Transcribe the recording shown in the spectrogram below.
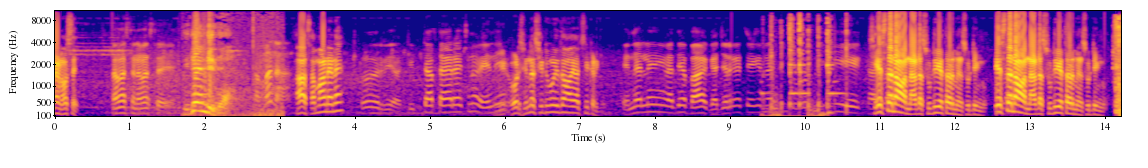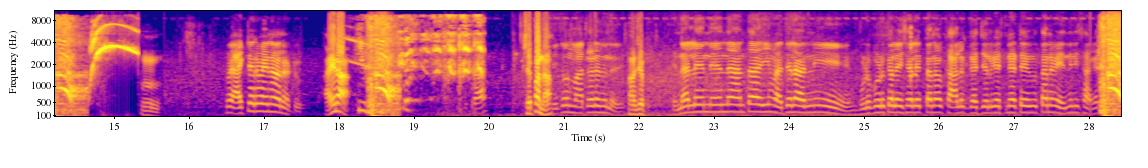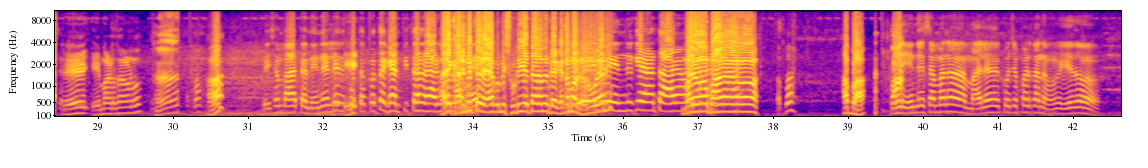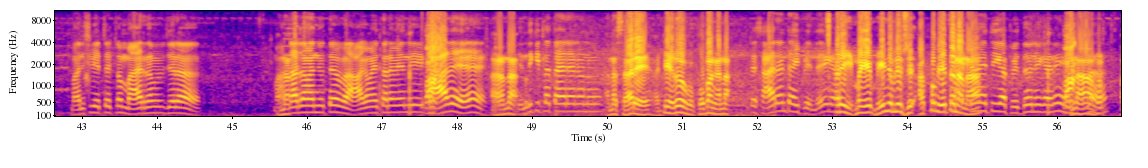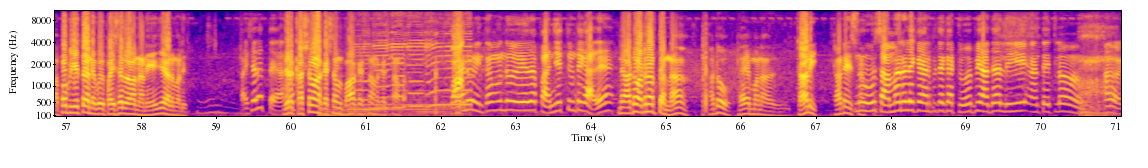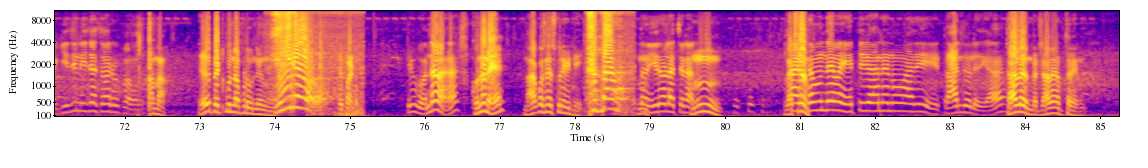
అన్నా నమస్తే. నమస్తే నమస్తే. ఇదేంది ఆ, సమానేనే. ఓ రి- టిప్ టాప్ తయారొచ్చినావు ఏంది? ఒకటి చిన్న సిటీ ఇద్దాం వచ్చి ఇక్కడికి. ఎన్నెళ్ళే ఈ మధ్య బాగా గజ్జలు కట్టి చేస్తున్నాం అన్న అట్ట షూట్ చేస్తారు మేము షూటింగ్. చేస్తున్నాం అన్న అట్ట షూట్ చేస్తారు మేము షూటింగ్. నువ్వు యాక్టర్ అయినా అన్నట్టు. అయినా? చెప్పన్నా? నీతో మాట్లాడేది ఉన్నది. ఆ, చెప్పు. ఎన్నెళ్ళు ఏంది ఏంది అంతా? ఈ మధ్యలో అన్ని బుడ బుడకలు వేసాలు ఎత్తాను కాలు గజ్జలు కట్టినట్టే ఎగుతాను ఏంది నీ సంగతి? ఏ ఏం ఆడుతున్నావు నువ్వు? ఆ? వేషం బాగా ఎన్నెళ్ళు కొత్త కొత్త కనిపిస్తుంది అరే కనిపిస్తుంది కానీ ఎందుకే అంత ఆగం మరి బాగా అబ్బా. అబ్బా. ఏ, చేస్తామన్నా మళ్ళీ కొంచెం పడతాను. ఏదో మనిషి ఎట్లా మారినాము జర? మాట్లాడదామని చూస్తే ఆగమైతానమేంది కాదే. అన్న. ఎందుకు ఇట్లా తయారైనావు నువ్వు? అన్న సరే. అంటే ఏదో కోపంగా అన్న. అంటే సార్ అంటే అయిపోయింది ఇక? అరే మే- ఏం చెప్పలేదు అప్ప చేస్తానన్నా ఇక పెద్దోని కానీ అన్న అప్ప చేస్తాను కొద్ది పైసలు రావన్నా ఏం చేయాలి మరి? పైసలు వస్తాయా? కష్టం అన్న కష్టం బాగా కష్టం అన్న కష్టం. నువ్వు ఇంతకుముందు ఏదో పని చేస్తుంటే కాదే? నేను ఆటో ఆటో నడుపుతానా ఆటో టై మన టాలీ టాటా నువ్వు సామాన్యులకి అనిపితే టోపీ అదాలి అంత ఇట్లా ఇది నిజ స్వరూపం. అన్న ఏదో పెట్టుకున్నప్పుడు నేను చెప్పండి. ఇవి కొన్నావా? కొన్ననే. నా కోసం వేసుకుని వీటిని. హీరోలు వచ్చిన. లక్ష్యం. ఇంతకుముందేమో ఎత్తిగానే నువ్వు అది ట్రాలీ తోలేదుగా చాలా చాలా చెప్తాను నేను.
